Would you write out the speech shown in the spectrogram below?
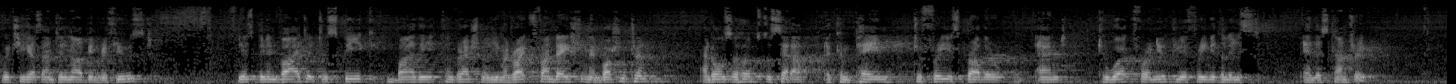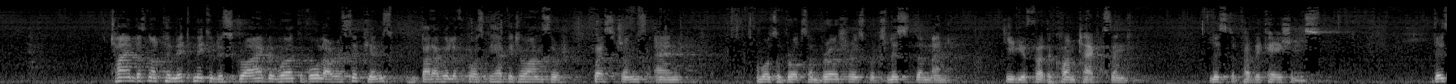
which he has until now been refused. He has been invited to speak by the Congressional Human Rights Foundation in Washington and also hopes to set up a campaign to free his brother and to work for a nuclear free Middle East in this country. Time does not permit me to describe the work of all our recipients, but I will, of course, be happy to answer questions and I've also brought some brochures which list them and give you further contacts and list of publications. This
